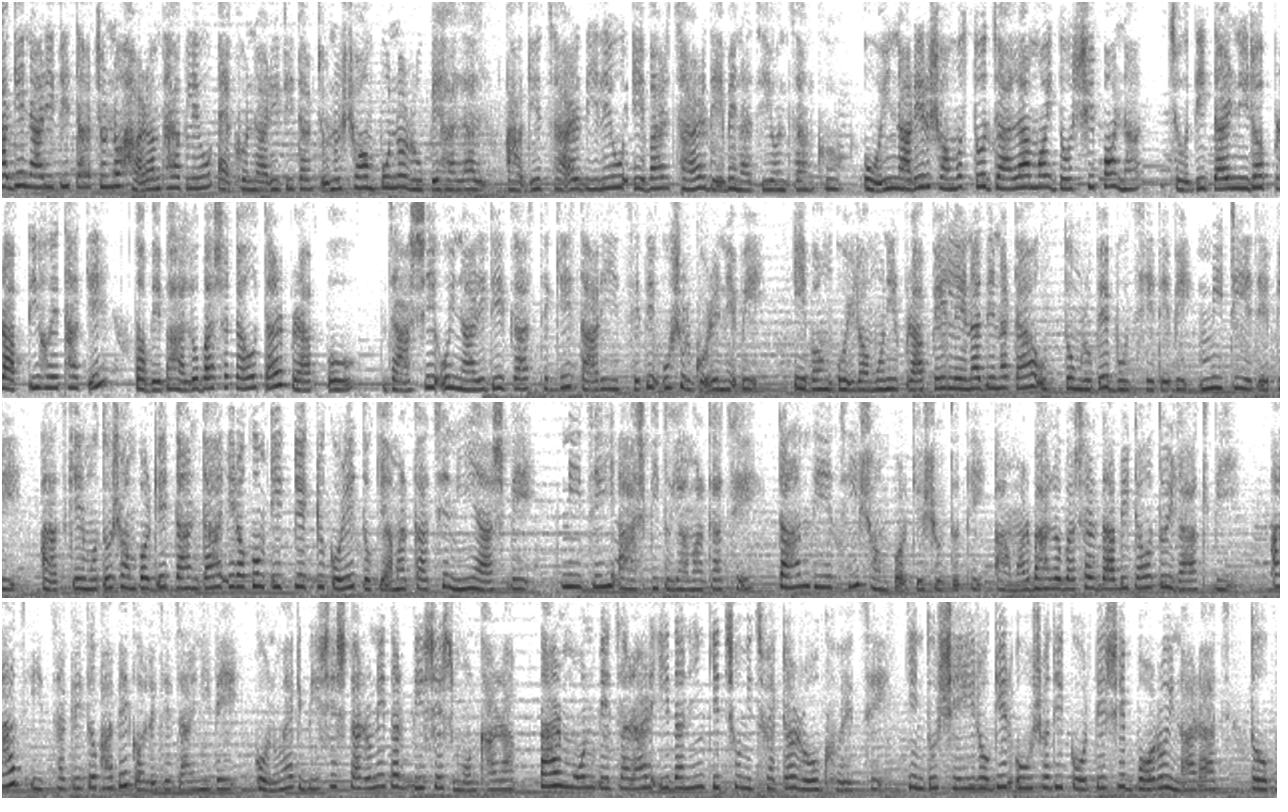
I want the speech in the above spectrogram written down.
আগে নারীটি তার জন্য হারাম থাকলেও এখন নারীটি তার জন্য সম্পূর্ণ রূপে হালাল। আগে ছাড় দিলেও এবার ছাড় দেবে না জীবন চাঙ্কুক। ওই নারীর সমস্ত জ্বালাময় দোষীপনা যদি তার নীরব প্রাপ্তি হয়ে থাকে, তবে ভালোবাসাটাও তার প্রাপ্য। যা সে ওই নারীটির কাছ থেকে তারই ইচ্ছেতে উসুল করে নেবে। এবং ওই রমণীর প্রাপের লেনা দেনাটা উত্তম রূপে বুঝিয়ে দেবে, মিটিয়ে দেবে। আজকের মতো সম্পর্কের টানটা এরকম একটু একটু করে তোকে আমার কাছে নিয়ে আসবে। নিজেই আসবি তুই আমার কাছে। টান দিয়েছি সম্পর্কের সূত্রতে আমার ভালোবাসার দাবিটাও তুই রাখবি। আজ ইচ্ছাকৃতভাবে কলেজে যায়নি রে। কোনো এক বিশেষ কারণে তার বিশেষ মন খারাপ। তার মন বেচারার ইদানিং কিছু মিছু একটা রোগ হয়েছে। কিন্তু সেই রোগের ঔষধি করতে সে বড়ই নারাজ।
